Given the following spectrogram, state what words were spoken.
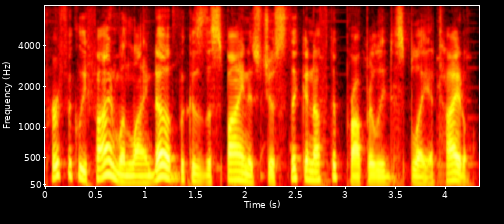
perfectly fine when lined up because the spine is just thick enough to properly display a title.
